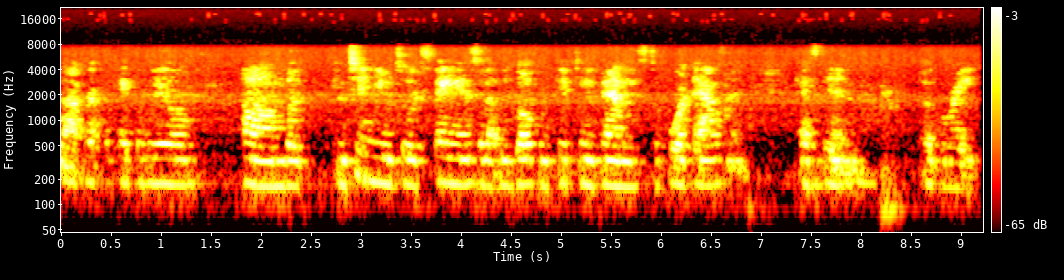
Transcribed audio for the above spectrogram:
not replicate the wheel, um, but continue to expand so that we go from 15 families to 4,000 has been a great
